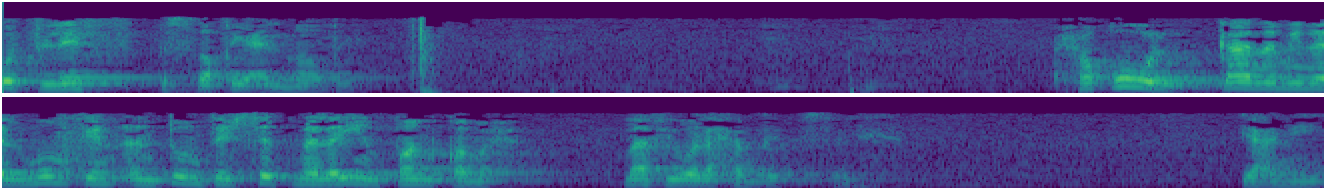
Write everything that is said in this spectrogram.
أتلف بالصقيع الماضي. حقول كان من الممكن أن تنتج ست ملايين طن قمح. ما في ولا حبة. تستلف يعني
